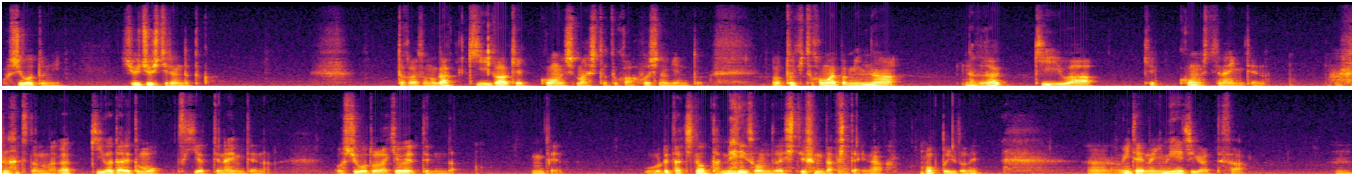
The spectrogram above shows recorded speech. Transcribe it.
お仕事に集中してるんだとか。だからそのガッキーが結婚しましたとか星野源との時とかもやっぱみんななんかガッキーは結婚してないみたいな。なんて言ったの？なガッキーは誰とも付き合ってないみたいな。お仕事だけをやってるんだ。みたいな。俺たちのために存在してるんだみたいな。もっと言うとね、うん、みたいなイメージがあってさ、うん、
